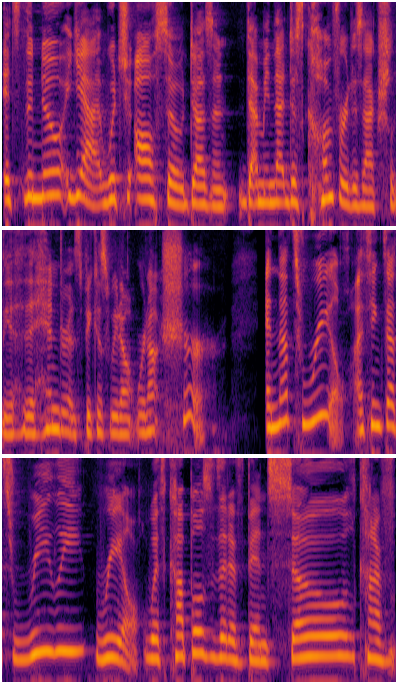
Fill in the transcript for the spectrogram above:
It's the no yeah which also doesn't i mean that discomfort is actually the hindrance because we don't we're not sure. And that's real. I think that's really real with couples that have been so kind of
